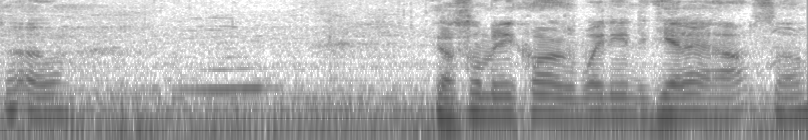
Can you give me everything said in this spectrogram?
So you know so many cars waiting to get out so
